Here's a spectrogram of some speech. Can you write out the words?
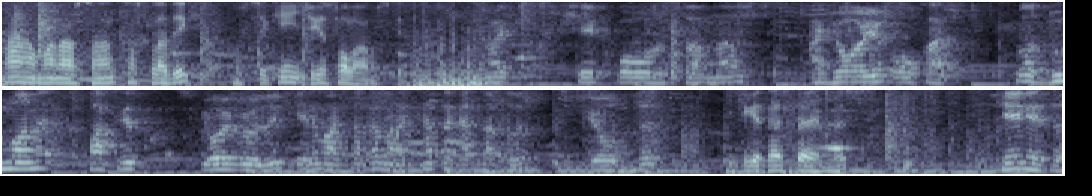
hamma narsani taxladik. Sekin ichiga solamiz. Demak, shef povur Rustamdan ajoyib ovqat. Dumani pastiga yoyib bo'ldik. Endi mana shunaqa mana katta-katta qilib piyozni ichiga tashlaymiz. Keyin esa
